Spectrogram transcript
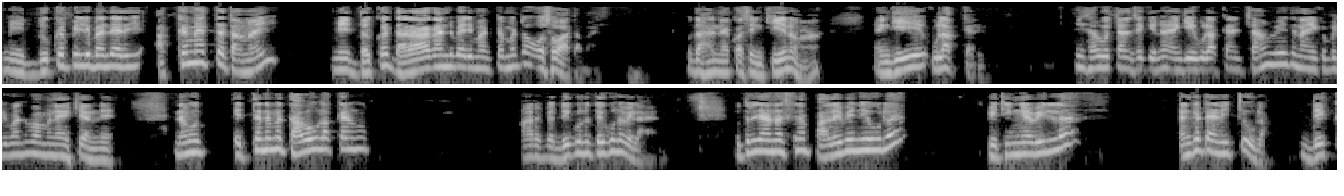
මේ දුක පිළිබඳ අකමැත්ත තමයි මේ දුක දරා ගන්න බැරි මට්ටමට ඔසවා තමයි. උදාහරණයක් වශයෙන් කියනවා ඇඟේ උලක් කන. මේ ਸਰවඥාන්සේ කියනවා ඇඟේ උලක් කන චාම වේදනාව එක පිළිබඳව මම නෑ කියන්නේ. නමුත් එතනම තව උලක් කනොත් ආරක දෙගුණ තෙගුණ වෙලා යනවා. බුදුරජාණන් කියන පළවෙනි උල පිටින් ඇවිල්ලා ඇඟට ඇනිච්ච උලක්. දෙක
